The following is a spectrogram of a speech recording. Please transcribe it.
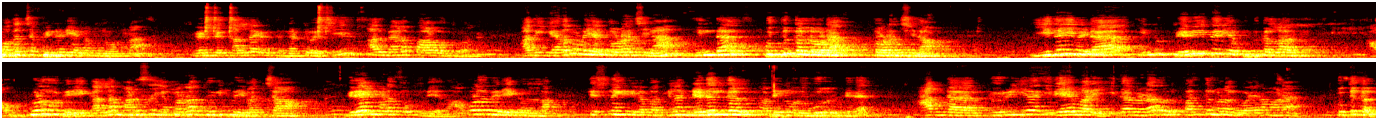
புதைச்ச பின்னாடி என்ன பண்ணுவாங்கன்னா ரெண்டு கல்லை எடுத்து நட்டு வச்சு அது மேல பால் ஊற்றுவாங்க அது எதனுடைய தொடர்ச்சினா இந்த குத்துக்கல்லோட தொடர்ச்சி தான் இதை விட இன்னும் பெரிய பெரிய குத்துக்கள்லாம் இருக்கு அவ்வளவு பெரிய கல்ல மனுஷன் எப்படா தூக்கிட்டு போய் வச்சான்? கிரேன் கூட தூக்க முடியாது. அவ்வளவு பெரிய கல்லாம் கிருஷ்ணகிரியில பாத்தீங்கன்னா நெடுங்கல் அப்படின்னு ஒரு ஊர் இருக்கு. அந்த பெரிய இதே மாதிரி இதை விட ஒரு பத்து மடங்கு உயரமான குத்துக்கள்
